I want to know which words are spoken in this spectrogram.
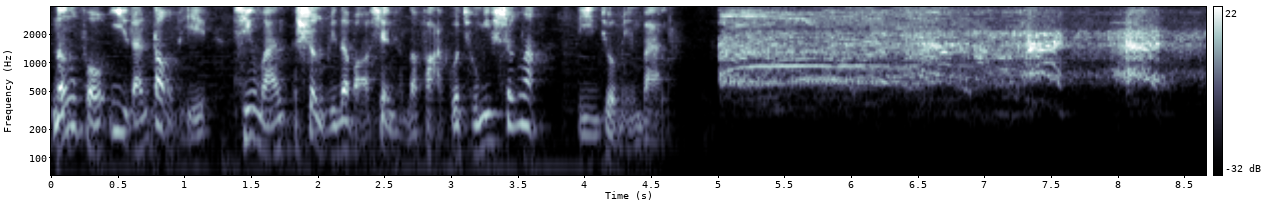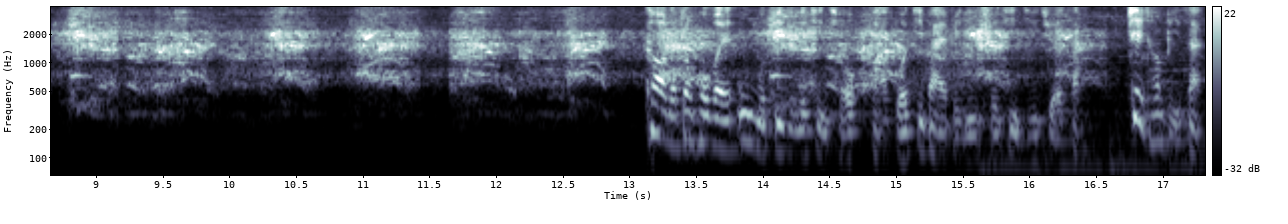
能否一燃到底？听完圣彼得堡现场的法国球迷声浪，您就明白了。靠着中后卫乌姆蒂蒂的进球，法国击败比利时晋级决赛。这场比赛，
